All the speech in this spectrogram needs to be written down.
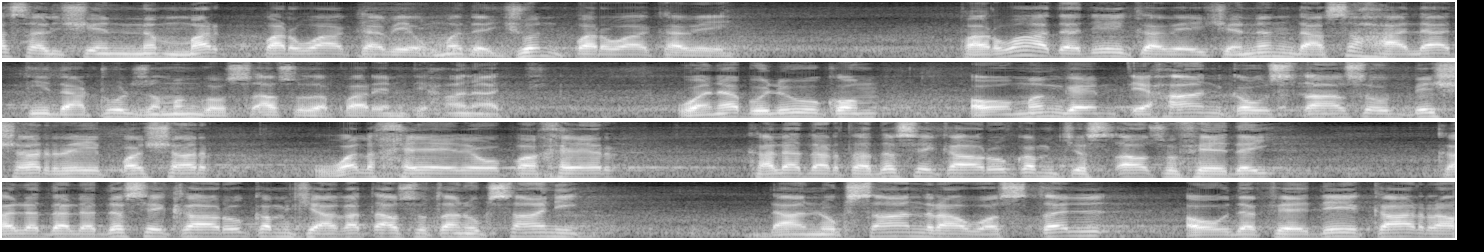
اصل شي نه مرګ پروا کوي او نه د ژوند پروا کوي پروا د دې کوي چې نن دا څه حالات دي دا ټول زمونږ او ستاسو لپاره امتحانات دي ونبلوکم او مونږ امتحان کو ستاسو بشر په شر والخیر او په خیر کله درته داسې کار وکم چې ستاسو فیدی کله د لدسې کار وکم چې هغه تاسو ته نقصانی دا نقصان را وستل او د فیدې کار را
